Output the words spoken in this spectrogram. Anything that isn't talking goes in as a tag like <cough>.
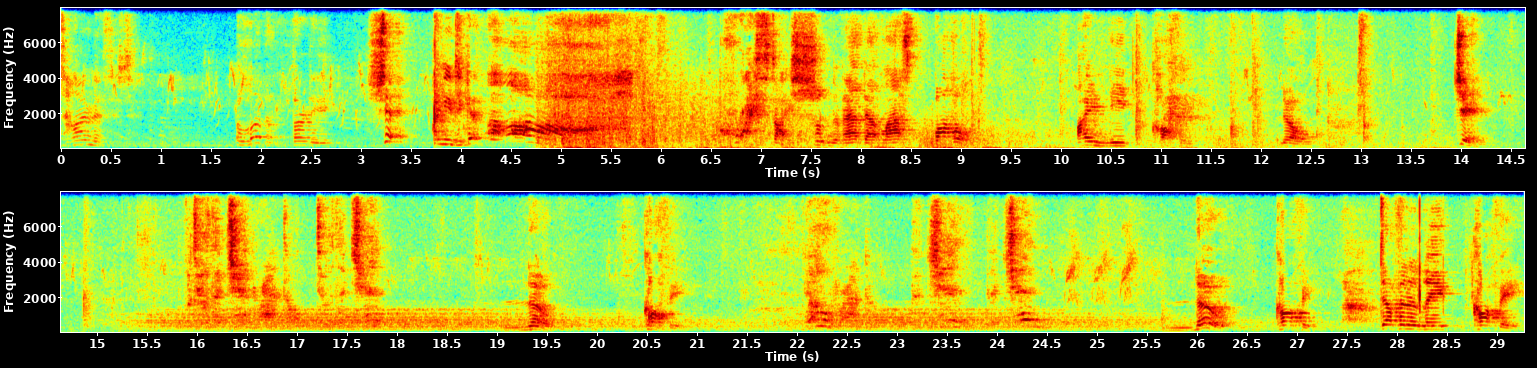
time is it? 11.30? Shit! I need to get... Ah! Christ, I shouldn't have had that last bottle. I need coffee. No. Gin. Do the gin, Randall. Do the gin. No. Coffee. No, Randall. The gin. The gin. No. Coffee. Definitely coffee.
